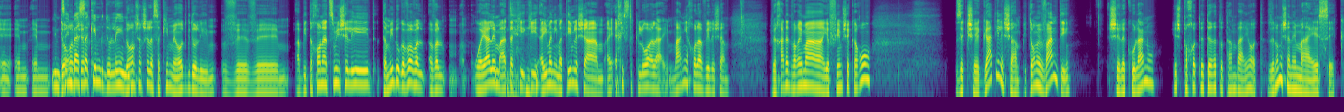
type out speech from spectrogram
אה, הם, הם נמצאים דור המשך, בעסקים גדולים. דור המשך של עסקים מאוד גדולים ו, והביטחון העצמי שלי תמיד הוא גבוה אבל אבל הוא היה למטה כי, כי האם אני מתאים לשם איך הסתכלו עליי מה אני יכול להביא לשם. ואחד הדברים היפים שקרו זה כשהגעתי לשם פתאום הבנתי שלכולנו יש פחות או יותר את אותם בעיות זה לא משנה מה העסק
